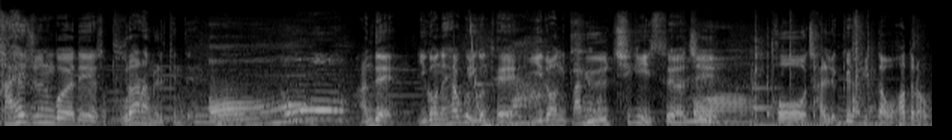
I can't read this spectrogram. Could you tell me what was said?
다 해주는 거에 대해서 불안함을 느낀대. 어. 안 돼. 이거는 하고 이건 돼. 야, 이런 규칙이 있어야지 와. 더잘 느낄 수 있다고 하더라고.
